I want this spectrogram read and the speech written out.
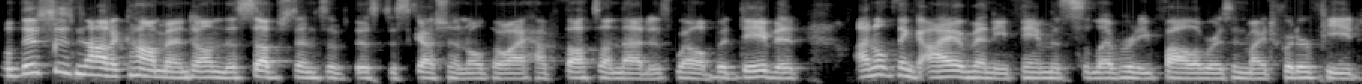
Well, this is not a comment on the substance of this discussion, although I have thoughts on that as well. But David, I don't think I have any famous celebrity followers in my Twitter feed.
